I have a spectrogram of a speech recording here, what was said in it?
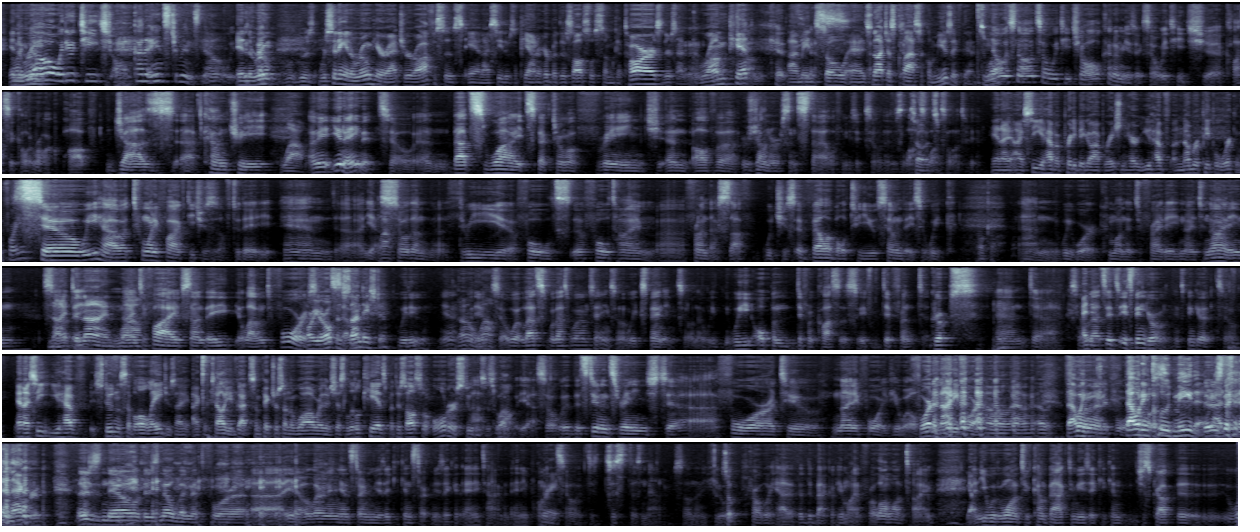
In the like, room- No, we do teach all kind of instruments. No. In the room, we're- sitting in a room here at your offices, and I see there's a piano here, but there's also some guitars. There's a drum kit. drum I mean, yes. so uh, it's not just classical music then well. No, it's not. So we teach all kind of music. So we teach uh, classical, rock, pop, jazz, uh, country. Wow. I mean, you name it. So, and that's wide spectrum of range and of uh, genres and style of music. So there's lots, So lots, lots of it. And I, I see you have a pretty big operation here. You have a number of people working for you? So we have uh, 25 teachers as of today, and uh, yes, Wow. so then uh, three uh, full uh, full time uh, front desk staff, which is available to you seven days a week. Okay. and we work Monday to Friday, nine to nine. Nine to Saturday, nine, nine wow. to five. Sunday, eleven to four. Or so you're open seven. Sundays too? We do, yeah. Oh, do. wow. So well, that's well, that's what I'm saying. So we're expanding. So we we open different classes with different groups, and uh, so And- that's it's it's been growing. It's been good. So And I see you have students of all ages. I, I can tell you've got some pictures on the wall where there's just little kids, but there's also older students as well. Yeah. So the students ranged uh, four to ninety four, if you will. Four to 94. Oh, uh, that, Four would, 94. that would include me then. There's- I'd fit in that group. there's no there's no limit for uh, uh, you know learning and starting music. You can start music at any time, at any point. So it just, just doesn't matter. So if you So- probably had it at the back of your mind for a long, long time, Yep. and you would want to come back to music, you can just grab the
